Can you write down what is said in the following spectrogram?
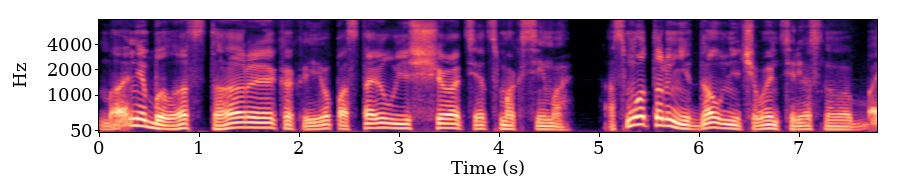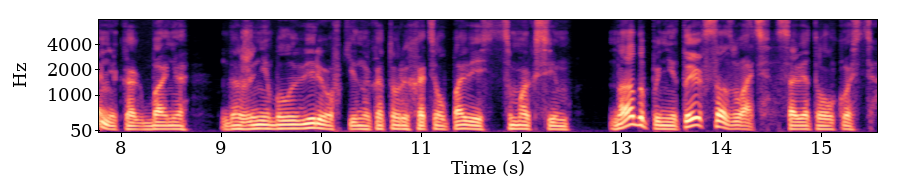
Баня была старая, как ее поставил еще отец Максима. Осмотр не дал ничего интересного. Баня как баня. Даже не было веревки, на которой хотел повеситься Максим. «Надо понятых созвать», — советовал Костя.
